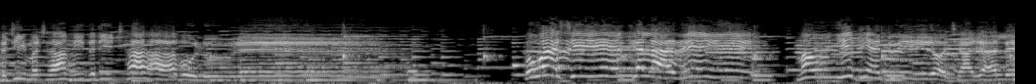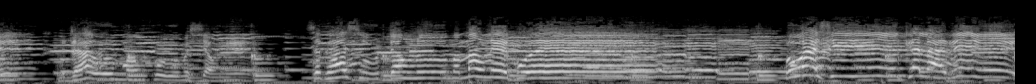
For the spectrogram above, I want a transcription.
တတိမထားမိတတိထားဖို့လိုတယ် ဘဝရှိခက်လာသေးမောင်ကြီးဖြင့်တွေ့တော့ခြားကြလေဒါ့ကိုမောင်ဖို့မရှောင်နဲ့စကားဆူတောင်းလို့မမောက်နဲ့ကွယ်ဘဝရှိခက်လာသေး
